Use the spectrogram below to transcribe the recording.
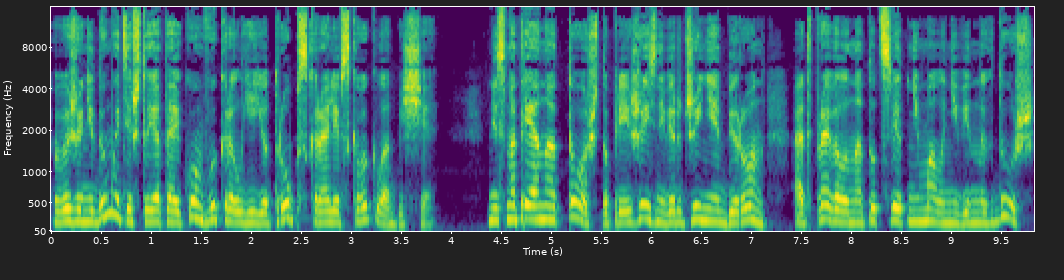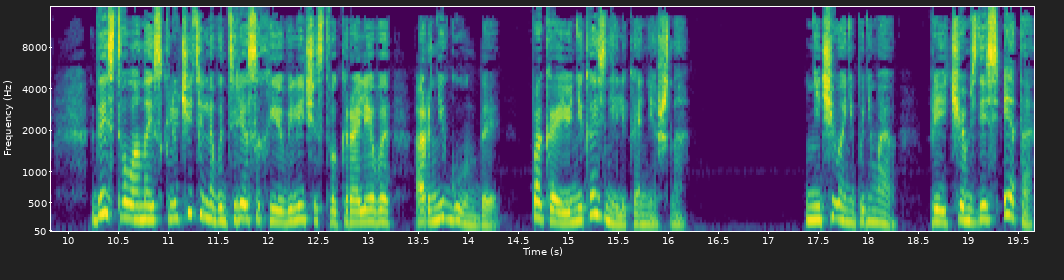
Вы же не думаете, что я тайком выкрал ее труп с королевского кладбища? Несмотря на то, что при жизни Вирджиния Берон отправила на тот свет немало невинных душ, действовала она исключительно в интересах ее величества королевы Арнигунды, пока ее не казнили, конечно. Ничего не понимаю. При чем здесь это?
